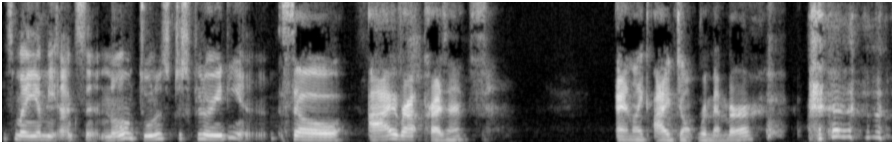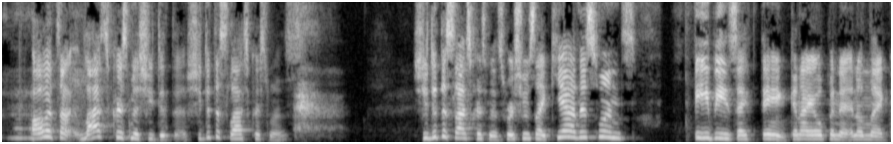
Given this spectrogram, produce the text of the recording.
it's Miami accent. No, it's just Floridian. So I wrap presents and like I don't remember. All the time. Last Christmas, she did this. She did this last Christmas. She did this last Christmas where she was like, Yeah, this one's Phoebe's, I think. And I open it and I'm like,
